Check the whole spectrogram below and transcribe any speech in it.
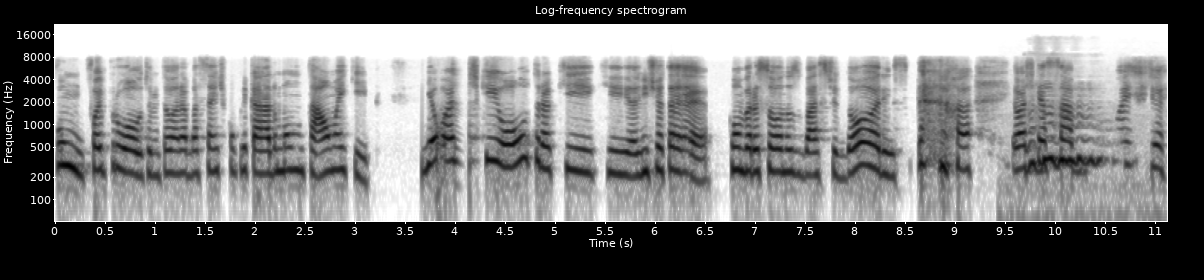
pum, foi para o outro, então era bastante complicado montar uma equipe. E eu acho que outra que, que a gente até conversou nos bastidores, eu acho que essa foi,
